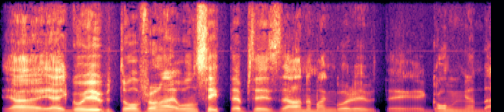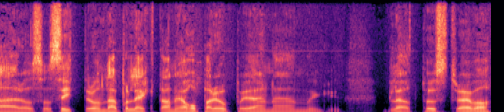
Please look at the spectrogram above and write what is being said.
jag, jag går ut då från, hon sitter precis ja, när man går ut i gången där och så sitter hon där på läktaren och jag hoppar upp och ger henne en blöt puss tror jag det var.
